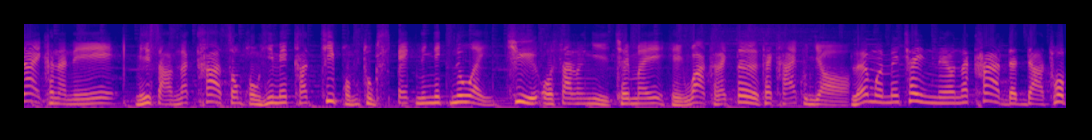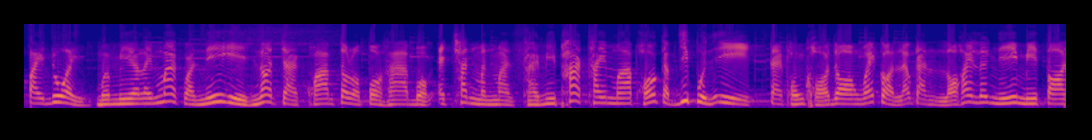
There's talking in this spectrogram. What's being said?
ได้ขนาดนี้ มีสามนักฆ่าทรงผมฮิเมคัตที่ผมถูกสเปคนิกๆด้วย ชื่อโอซาลังิใช่ไหมเห็นว่าคาแรคเตอร์คล้ายๆ คุณยอ และมันไม่ใช่แนวนักฆ่าดัดๆทั่วไปด้วยมันมีอะไรมากกว่านี้อีก นอกจากความตลกโปงฮาบวกแอคชั่นมันๆแถมมีภาคไทยมาพร้อมกับญี่ปุ่นอีก แต่ผมขอดองไว้ก่อนแล้วกัน รอให้เรื่องนี้มีตอน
